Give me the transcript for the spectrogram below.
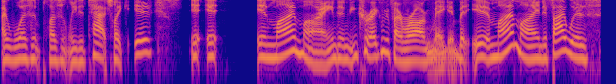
I wasn't pleasantly detached. Like if it, it, in my mind, and correct me if I'm wrong, Megan, but in my mind, if I was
